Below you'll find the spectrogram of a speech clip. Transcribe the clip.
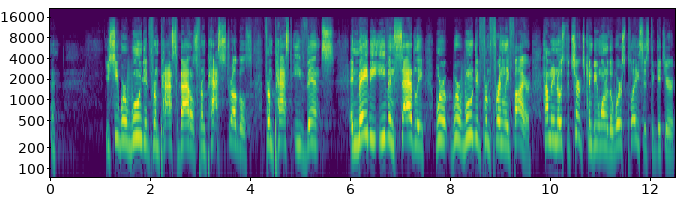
you see, we're wounded from past battles, from past struggles, from past events. And maybe even sadly, we're, we're wounded from friendly fire. How many knows the church can be one of the worst places to get your,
